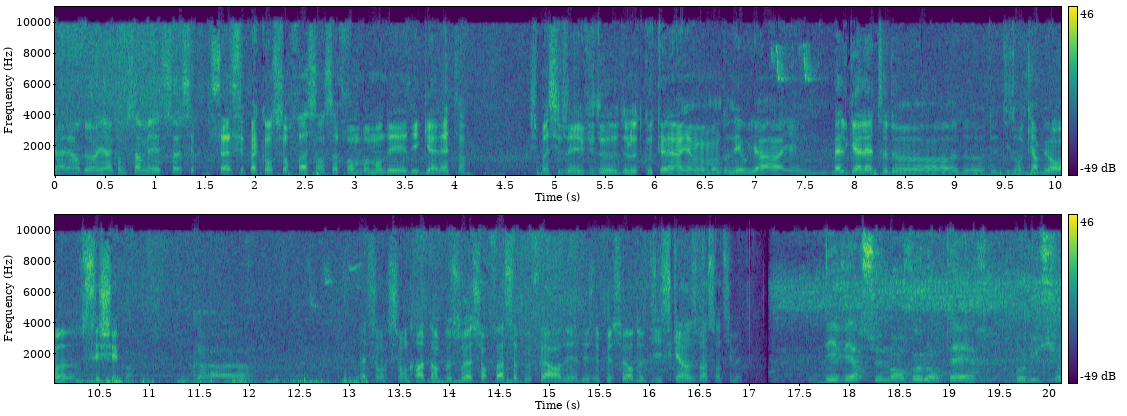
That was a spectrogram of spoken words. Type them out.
Ça a l'air de rien comme ça, mais ça c'est pas qu'en surface, hein, ça forme vraiment des, galettes. Je sais pas si vous avez vu de, l'autre côté, là, il y a un moment donné où il y a, une belle galette d'hydrocarbures de, séchés. Quoi. Donc, euh, si, on, gratte un peu sous la surface, ça peut faire des, des épaisseurs de 10, 15, 20 cm. Déversement volontaire, pollution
